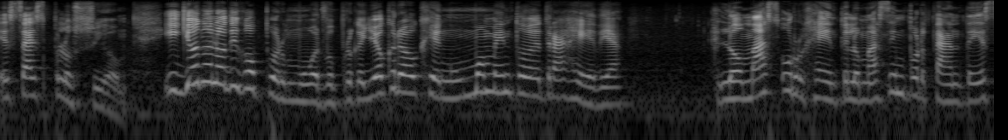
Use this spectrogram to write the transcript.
esa explosión. Y yo no lo digo por morbo, porque yo creo que en un momento de tragedia lo más urgente, lo más importante es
